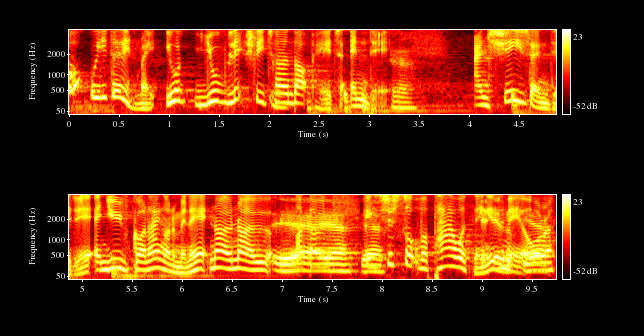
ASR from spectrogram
"What were you doing, mate? You're you've literally turned up here to end it." And she's ended it, and you've gone. Hang on a minute. No, no, Yeah, I don't. yeah, yeah. It's just sort of a power thing, It isn't is it? Or a,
